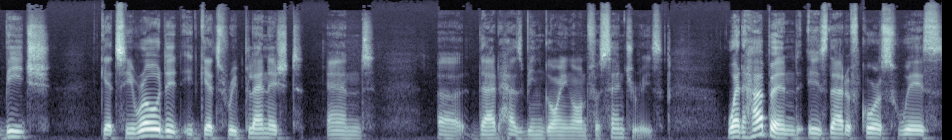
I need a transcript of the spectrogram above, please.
beach gets eroded, it gets replenished, and uh, that has been going on for centuries. What happened is that, of course, with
